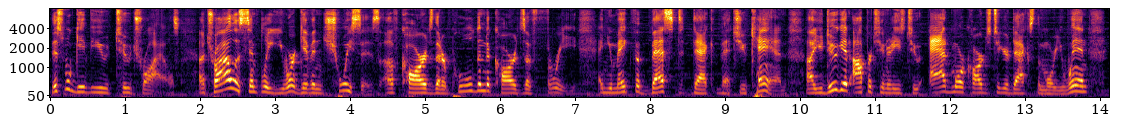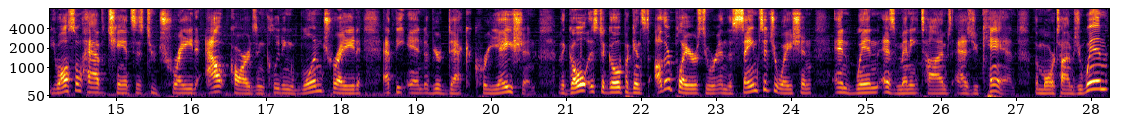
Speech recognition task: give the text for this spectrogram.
This will give you two trials. A trial is simply you are given choices of cards that are pooled into cards of three, and you make the best deck that you can. Uh, you do get opportunities to add more cards to your decks the more you win. You also have chances to trade out cards, including one trade at the end of your deck creation. The goal is to go up against other players who are in the same situation and win as many times as you can. The more times you win,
